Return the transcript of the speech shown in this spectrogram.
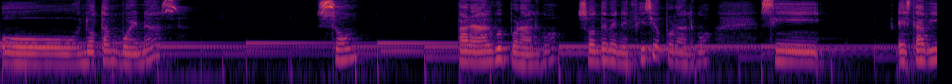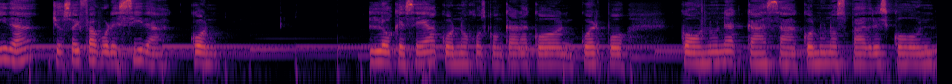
o no tan buenas son para algo y por algo, son de beneficio por algo. Si esta vida yo soy favorecida con lo que sea, con ojos, con cara, con cuerpo, con una casa, con unos padres, con,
